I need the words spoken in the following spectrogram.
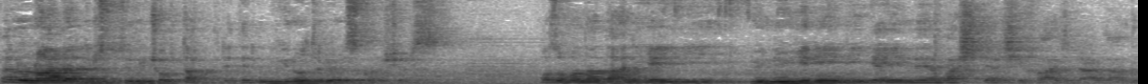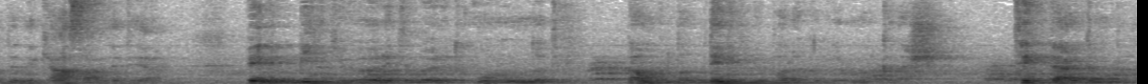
Ben onu hala dürüstlüğünü çok takdir ederim. Bir gün oturuyoruz konuşuyoruz. O zamanlarda hani ünlü yeni yeni yayınlaya başlayan şifacılardan da dedi ki Hasan dedi ya benim bilgi, öğretim, öğretim umurumda değil. Ben buradan deli gibi para kırıyorum arkadaş. Tek derdim bu.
